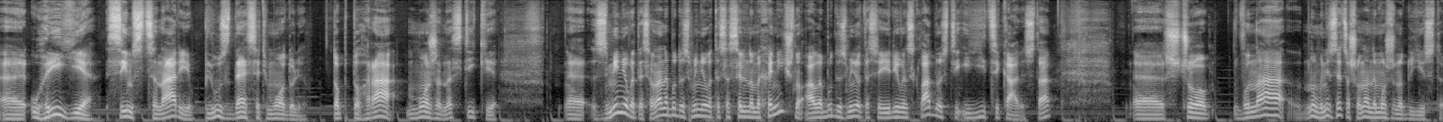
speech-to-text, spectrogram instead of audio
Е, у грі є 7 сценаріїв плюс 10 модулів. Тобто гра може настільки е, змінюватися, вона не буде змінюватися сильно механічно, але буде змінюватися її рівень складності і її цікавість. Та? Е, що вона, ну мені здається, що вона не може надоїсти.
